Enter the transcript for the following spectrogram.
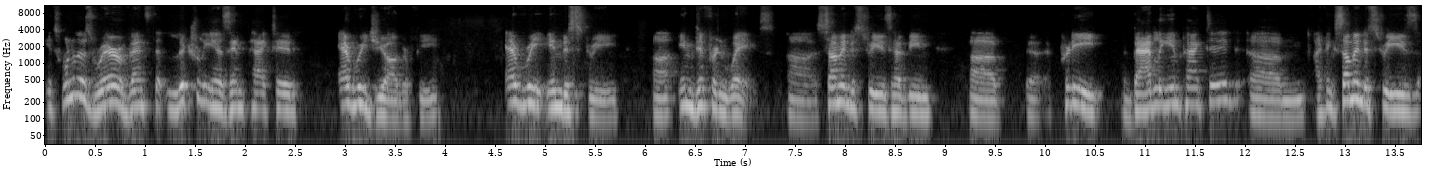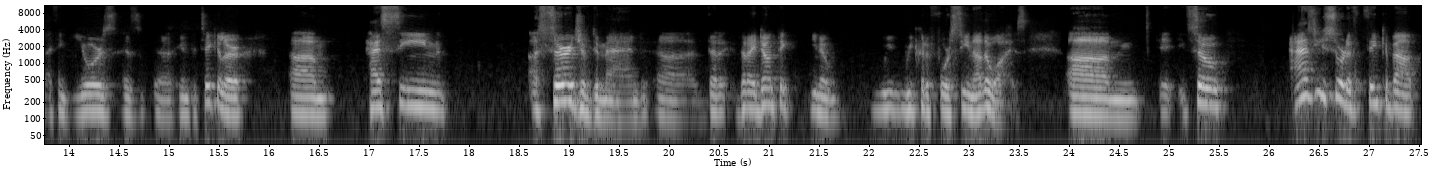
it's one of those rare events that literally has impacted every geography, every industry uh, in different ways. Uh, some industries have been uh, uh pretty badly impacted. Um, I think some industries, I think yours is uh, in particular, um, has seen a surge of demand uh, that that I don't think you know we, we could have foreseen otherwise. Um, so as you sort of think about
